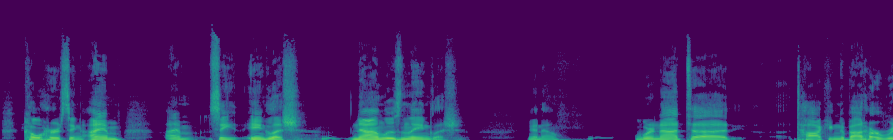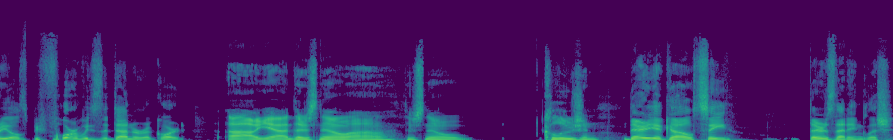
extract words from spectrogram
Coercing. I am. I am. See English. Now I'm losing the English. You know, we're not uh, talking about our reels before we sit down to record. Oh, yeah, there's no uh there's no collusion. There you go. See, there's that English.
